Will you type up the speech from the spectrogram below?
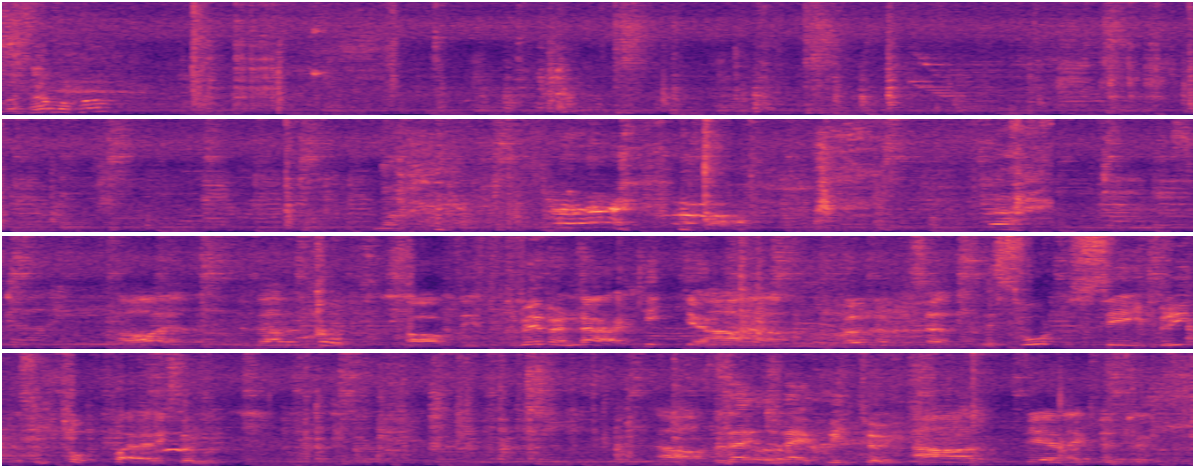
lo 跑？那 den. Ja, precis. Du behöver den där kicken. Ja, ja. 100 procent. Det är svårt att se bryta som toppar. Liksom. Ja. Det, där, det där är skittungt. ja, det är verkligen tungt.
